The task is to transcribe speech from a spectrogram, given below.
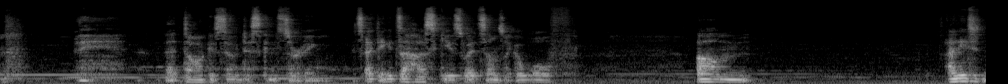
that dog is so disconcerting. It's, I think it's a husky, so it sounds like a wolf. Um, I need to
